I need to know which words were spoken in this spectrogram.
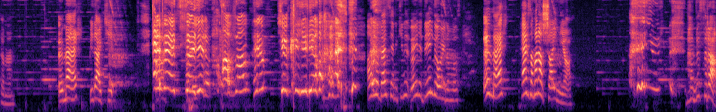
tamam. Ömer bir dahaki Evet söylüyorum. Ablam hep çok iyi ya. ama ben seninkini öyle değil de oyunumuz. Ömer her zaman aşağı iniyor. Bende sıra.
